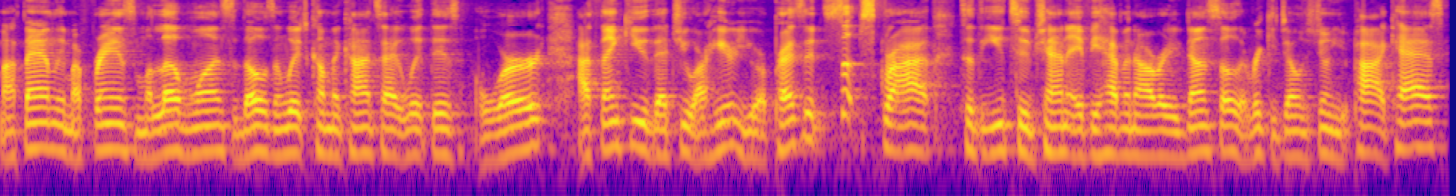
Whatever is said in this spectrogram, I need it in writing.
my family, my friends, my loved ones, those in which come in contact with this word. I thank you that you are here, you are present. Subscribe to the YouTube channel if you haven't already done so, the Ricky Jones Jr. podcast,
